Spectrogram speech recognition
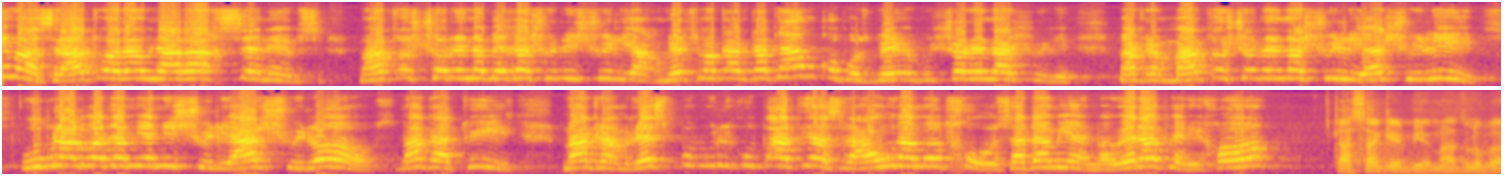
იმას რატო არავინ არ ახსენებს? მარტო შორენა ბეგაშვილის შვილია, ღმერთმა კარგად ამყოფოს შორენაშვილი, მაგრამ მარტო შორენაშვილია შვილი, უბრალო ადამიანის შვილი არ შვილობს, მაგათვის, მაგრამ რესპუბლიკურ პარტიას რა უნდა მოთხოვოს ადამიანმა, ვერაფერი, ხო? გასაგებია, მადლობა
